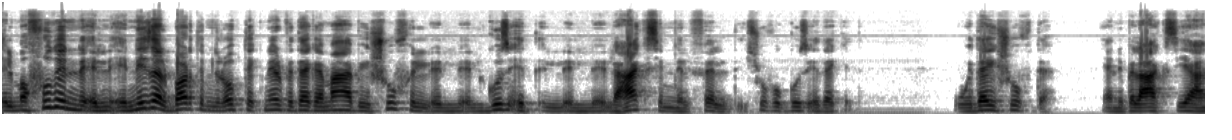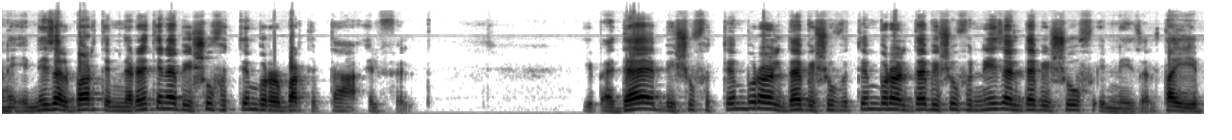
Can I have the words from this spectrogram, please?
المفروض إن ال nasal part من ال optic nerve ده يا جماعة بيشوف الجزء العكسي من ال field يشوف الجزء ده كده وده يشوف ده يعني بالعكس يعني النيزل بارت من الريتنا بيشوف التمبرال بارت بتاع الفيلد. يبقى ده بيشوف التمبرال ده بيشوف التمبرال ده بيشوف النيزل ده بيشوف النيزل طيب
